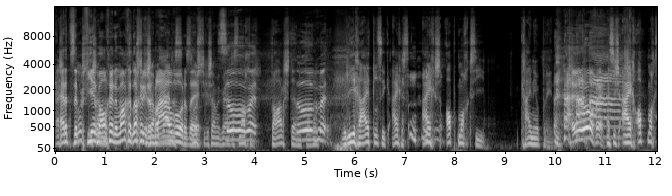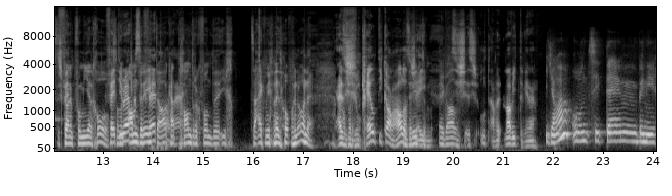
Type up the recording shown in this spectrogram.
Weißt er hat es etwa viermal können machen, das nachher ist er blau das- geworden. Das ist, am- So das gut. darstellt. So gut. Weil ich eitel sei. Eigentlich es abgemacht gewesen. Keine Neopren. Es ist eigentlich abgemacht, es ist gar nicht von mir gekommen. Am Drehtag Mann, hat. Kandro gefunden, ich zeige mich nicht oben ohne. Es ist um Kälte gegangen, alles ist, ey, egal. Es ist, es ist, aber lass weiter, genau. Ja, und seitdem bin ich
